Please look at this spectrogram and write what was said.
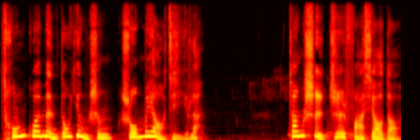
从官们都应声说妙极了。张世之发笑道：“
